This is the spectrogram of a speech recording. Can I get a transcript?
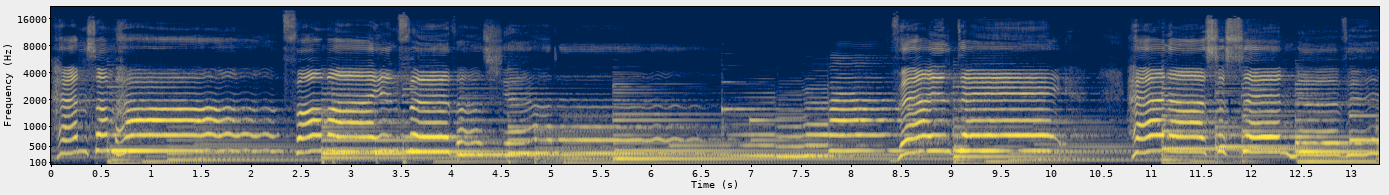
Han som har for mig en faders hjerte. Hver en dag han også sende vil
